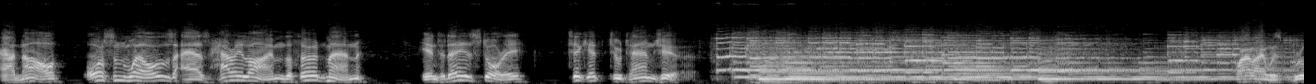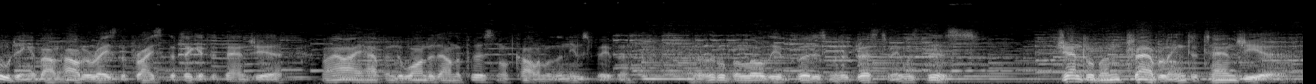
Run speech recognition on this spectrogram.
And now, Orson Welles as Harry Lime, the third man, in today's story, Ticket to Tangier. While I was brooding about how to raise the price of the ticket to Tangier, my eye happened to wander down the personal column of the newspaper, and a little below the advertisement addressed to me was this Gentleman traveling to Tangier.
